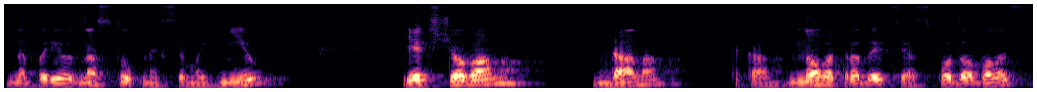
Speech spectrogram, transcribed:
на період наступних семи днів. Якщо вам дана така нова традиція сподобалась,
